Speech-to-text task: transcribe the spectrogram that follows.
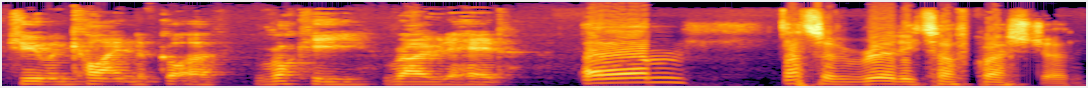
humankind have got a rocky road ahead? Um, that's a really tough question.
